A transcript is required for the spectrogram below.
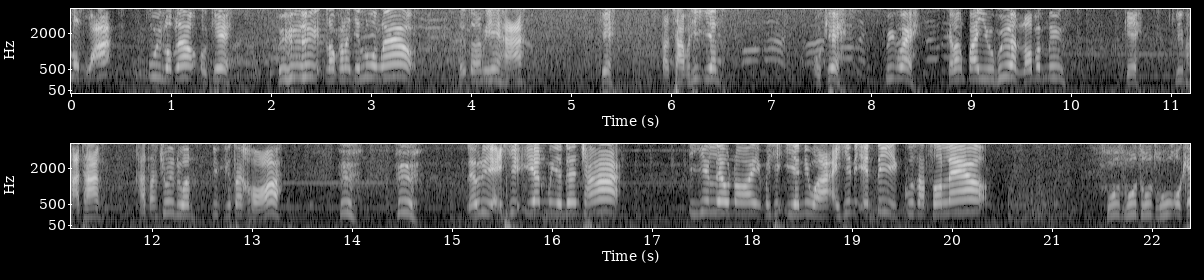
หลบขวาอุ้ยหลบแล้วโอเคเฮ้ยเฮ้ยเรากำลังจะล่วงแล้วเฮ้ยตอนนั้นมีให้หาโอเคตัดฉากมาที่เอียนโอเควิ่งไปกำลังไปอยู่เพื่อนรอแป๊บนึงโอเครีบหาทางหาทางช่วยด่วนนี่คือตะขอเฮ้ยเฮ้ย เร็วดิไอ้เหี้ยเอียนมึงอย่าเดินช้าไอ้เหี้ยเร็วหน่อยไม่ใช่เอียนนี่หว่าไอ้เหี้ยนี่เอ็ดดี้กูสับสนแล้วถูถูถูถูโอเค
